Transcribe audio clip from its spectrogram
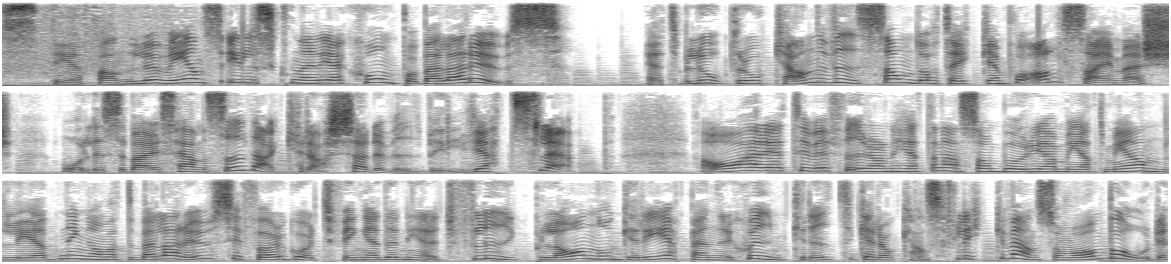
Stefan Löfvens ilskna reaktion på Belarus. Ett blodprov kan visa om du har tecken på Alzheimers och Lisebergs hemsida kraschade vid biljettsläpp. Ja, här är TV4-nyheterna som börjar med att med anledning av att Belarus i förrgår tvingade ner ett flygplan och grep en regimkritiker och hans flickvän som var ombord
